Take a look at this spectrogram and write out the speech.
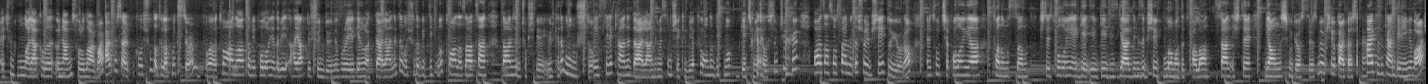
E, çünkü bununla alakalı önemli sorular var. Arkadaşlar şunu da hatırlatmak istiyorum. Tu- Tuana tabii Polonya'da bir hayat düşündüğünü, burayı genel olarak değerlendirdi ama şu da bir dipnot. Tuana zaten daha önce de birçok şey- ülkede bulunmuştu. Dolayısıyla kendi değerlendirmesini bu şekilde yapıyor. Ondan dipnot geçmeye çalıştım. Çünkü bazen sosyal medyada şöyle bir şey duyuyorum. Hani Tuğçe Polonya fanı mısın? İşte Polonya'ya ge- ge- biz geldiğimizde bir şey bulamadık falan. Sen işte yanlış mı gösteriyorsun? Böyle bir şey yok arkadaşlar. Herkesin kendi deneyimi var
